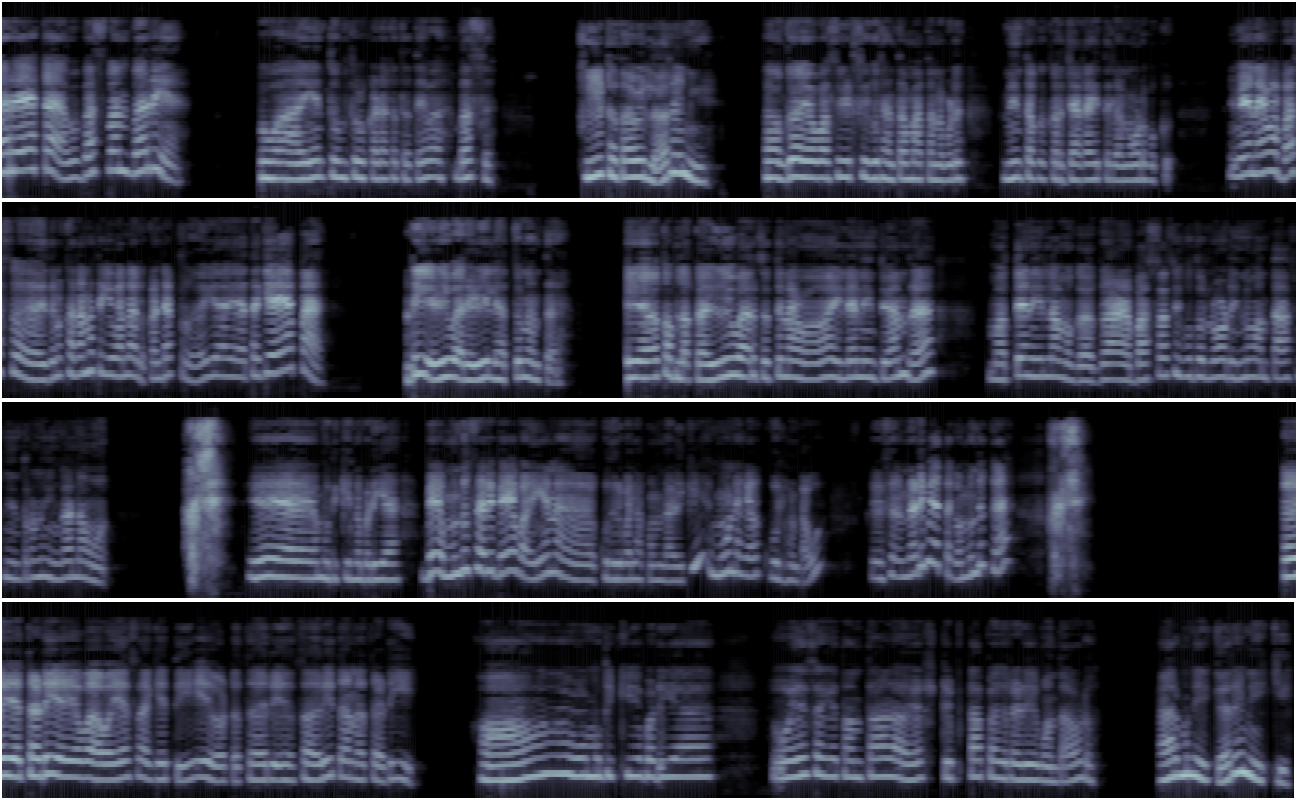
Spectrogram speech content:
ಬರ್ರಿ ಅಕ್ಕ, ಬಸ್ ಬಂದ್ ಬರ್ರಿ. ಅವ್ವ, ಏನ್ ತುಂಬ ತುಳ್ಕಡಕತ್ತೇವ ಬಸ್. ಸೀಟ್ ಅದಾವಿಲ್ಲ ರೀ ನೀ. ಆಗ ಯಾವ ಸೀಟ್ ಸಿಗುದ ಅಂತ ಮಾತಾನ ಬಿಡು ನಿನ್ ತಗೋಕರ ಜಾಗ ಐತಿಲ್ಲ ನೋಡ್ಬೇಕು. ಇವೇನೇವ ಬಸ್, ಇದನ್ನ ಕದನ ತೆಗಿವಲ್ಲ ಕಂಡಕ್ಟರ್ ತೆಗಿಯಪ್ಪ. ಅಡಿ ಇಳಿವಾರ, ಇಳಿಲಿ ಹತ್ತನಂತ. ಯಾಕಬ್ಲಕ್ಕ ಇಳಿವಾರ ಜೊತೆ ನಾವು ಇಲ್ಲೇ ನಿಂತೀವಿ ಅಂದ್ರೆ ಮತ್ತೇನಿಲ್ಲ ನಮಗ ಬಸ್ಸ ಸಿಗುದಿಲ್ಲ ನೋಡಿ, ಇನ್ನೂ ಒಂದ್ ತಾಸು ನಿಂತ್ರು ಹಿಂಗ ನಾವು. ಏ, ಮುದುಕಿನ ಬಡಿಯ. ಬೇ ಮುಂದಕ್ಕೆ ಸರಿ ಬೇವ ಏನ ಕುದುರೆ ಬಲ ಹಾಕೊಂಡಾಳಿಕಿ ಮೂನೆಗ ಕೂಲ್ ಹೊಂಟಾವು. ನಡಿಬೇತಾಗ ಮುಂದಕ್ಕೆ. ಏ ತಡಿ ಅಯ್ಯ ವಯಸ್ಸಾಗೈತಿ, ಒಟ್ಟು ಸರಿ ಸರಿ ತಾನ ತಡಿ. ಹಾ ಮುದುಕಿ ಬಡಿಯ, ವಯಸ್ಸಾಗೈತೆ ಅಂತಾಳ, ಎಷ್ಟು ಟಿಪ್ ಟಾಪ್ ಆಗಿ ರೆಡಿ ಬಂದ ಅವಳು ಯಾರ ಮನೆ ಕ್ಯಾರೇ ನೀಕಿ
